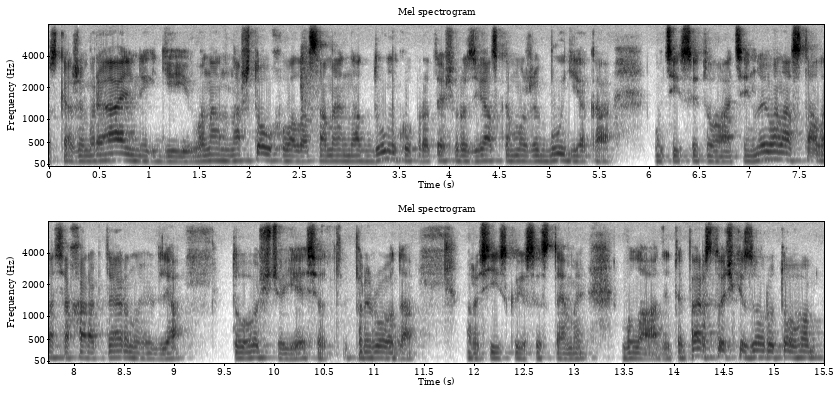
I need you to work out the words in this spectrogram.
скажімо, реальних дій, вона наштовхувала саме на думку про те, що розв'язка може будь-яка у цій ситуації. Ну і вона сталася характерною для того, що є от природа російської системи влади. Тепер, з точки зору того,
